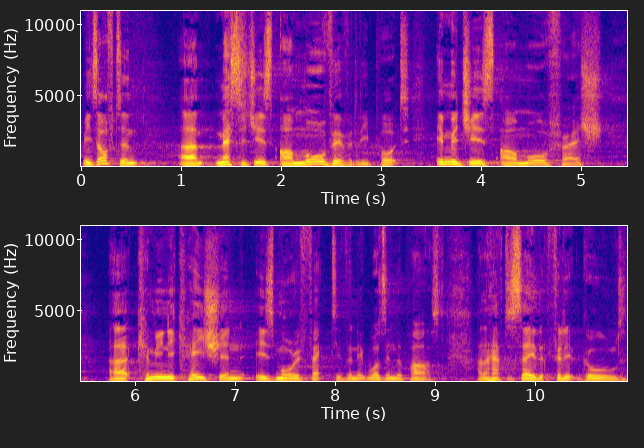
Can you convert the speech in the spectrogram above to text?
means often um, messages are more vividly put, images are more fresh, uh, communication is more effective than it was in the past. And I have to say that Philip Gould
